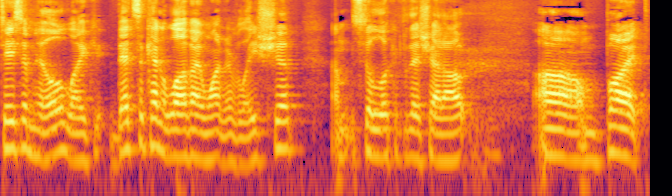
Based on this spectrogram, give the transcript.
Taysom Hill like that's the kind of love I want in a relationship. I'm still looking for that shutout. Um, but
